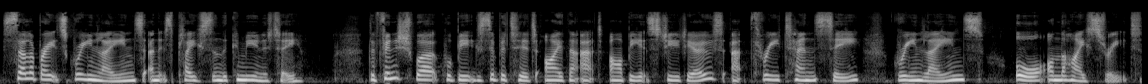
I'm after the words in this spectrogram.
celebrates Green Lanes and its place in the community. The finished work will be exhibited either at Albeit Studios at 310C Green Lanes or on the High Street.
